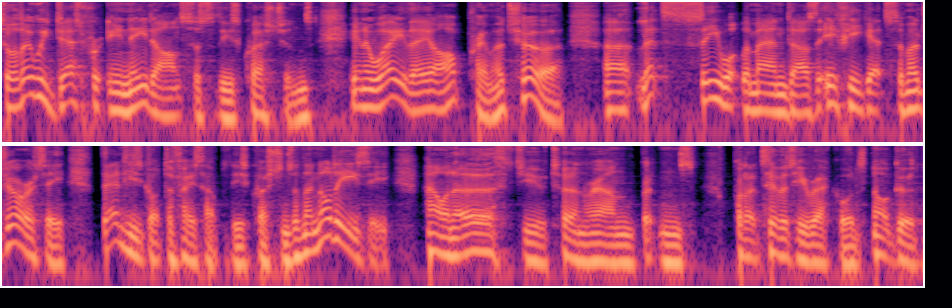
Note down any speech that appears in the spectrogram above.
So, although we desperately need answers to these questions, in a way, they are premature. Uh, let's see what the man does if he gets a majority. Then he's got to face up to these questions. And they're not easy. How on earth do you turn around Britain's productivity record? It's not good.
